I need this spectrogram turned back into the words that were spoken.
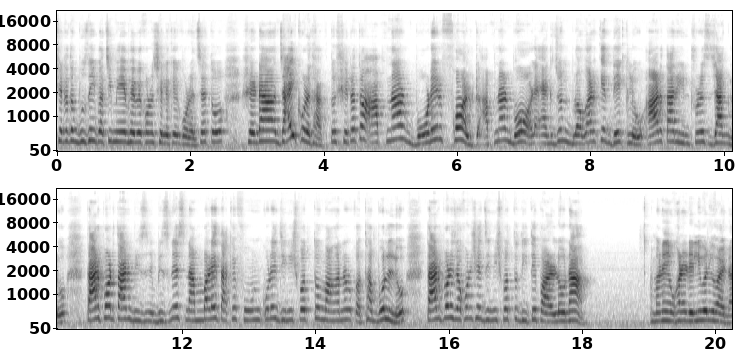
সেটা তো বুঝতেই পারছি, মেয়ে ভেবে কোনো ছেলেকে করেছে, তো সেটা যাই করে থাক, তো সেটা তো আপনার বরের ফল্ট আপনার বর একজন ব্লগারকে দেখল আর তার ইন্টারেস্ট জাগলো, তারপর তার বিজনেস নাম্বারে তাকে ফোন করে জিনিসপত্র মাঙানোর কথা বলল, তারপরে যখন সে জিনিসপত্র দিতে পারল না মানে ওখানে ডেলিভারি হয় না,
